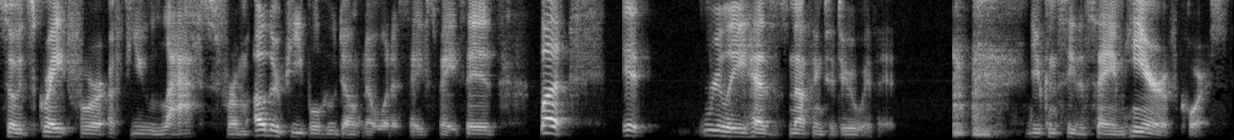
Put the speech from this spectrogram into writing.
So it's great for a few laughs from other people who don't know what a safe space is, but it really has nothing to do with it. you can see the same here, of course.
